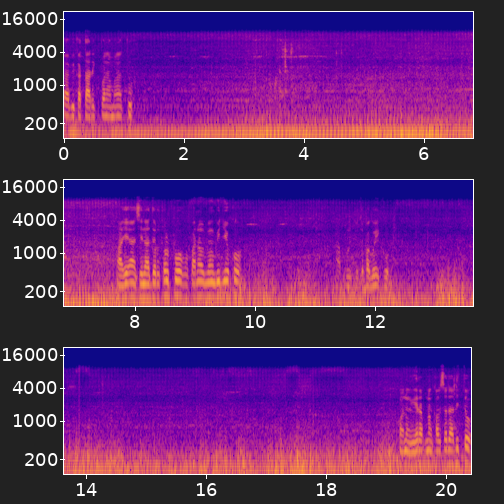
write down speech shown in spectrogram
Grabe katarik pa naman ito. Ayan, Senador Tolpo, papanood mo yung video ko. Upload ko ito pag ko. Anong hirap ng kalsada dito.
